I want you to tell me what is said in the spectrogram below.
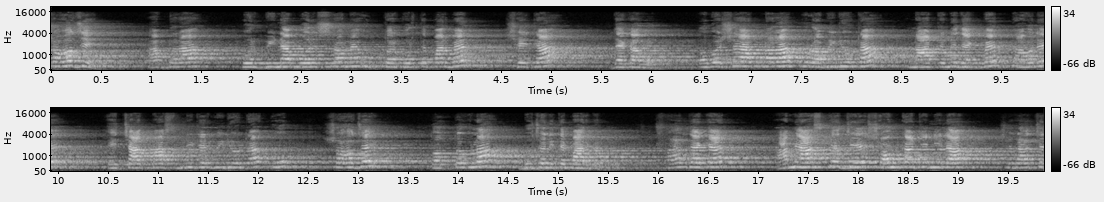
সহজে আপনারা বিনা পরিশ্রমে উত্তর করতে পারবেন, সেটা দেখাবো। অবশ্যই আপনারা পুরো ভিডিওটা না টেনে দেখবেন, তাহলে এই চার পাঁচ মিনিটের ভিডিওটা খুব সহজেই তথ্যগুলা বুঝে নিতে পারবেন। তাহলে দেখেন, আমি আজকে যে সংখ্যাটি নিলাম, সেটা হচ্ছে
